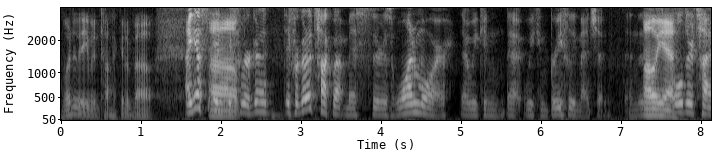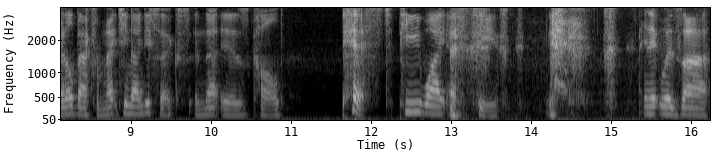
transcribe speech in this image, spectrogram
What are they even talking about?" I guess if, Uh, if we're gonna if we're gonna talk about Myst, there's one more that we can that we can briefly mention, and this Oh, is an older title back from 1996, and that is called Pyst, P Y S T, and it was uh,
